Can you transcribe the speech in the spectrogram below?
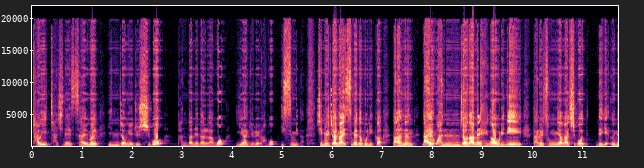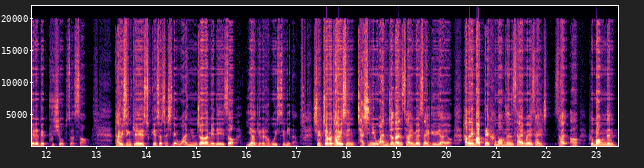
다윗 자신의 삶을 인정해 주시고 판단해 달라고 이야기를 하고 있습니다. 11절 말씀에도 보니까 나는 나의 완전함에 행하오리니 나를 속량하시고 내게 은혜를 베푸시옵소서. 다윗은 계속해서 자신의 완전함에 대해서 이야기를 하고 있습니다. 실제로 다윗은 자신이 완전한 삶을 살기 위하여 하나님 앞에 흠없는 삶을 살, 살 어, 흠없는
